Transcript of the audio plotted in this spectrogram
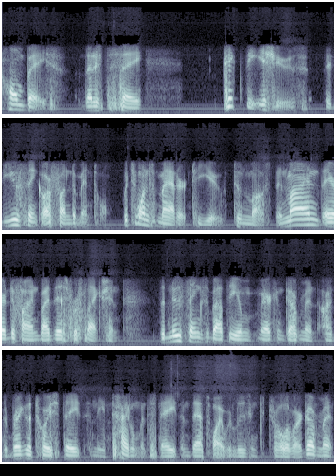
home base. That is to say, pick the issues that you think are fundamental. Which ones matter to you to the most? In mine, they are defined by this reflection. The new things about the American government are the regulatory state and the entitlement state, and that's why we're losing control of our government.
